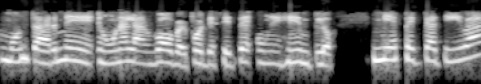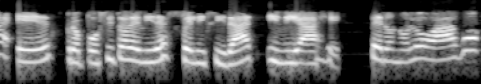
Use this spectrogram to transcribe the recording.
montarme en una Land Rover, por decirte un ejemplo. Mi expectativa es propósito de vida, es felicidad y viaje pero no lo hago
